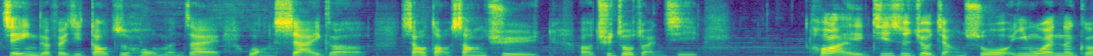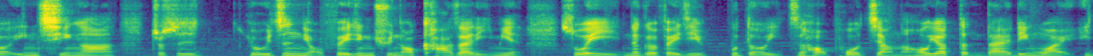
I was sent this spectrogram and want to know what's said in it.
接应的飞机到之后，我们再往下一个小岛上去，呃，去做转机。后来机师就讲说，因为那个引擎啊，就是。有一只鸟飞进去，然后卡在里面，所以那个飞机不得已只好迫降，然后要等待另外一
